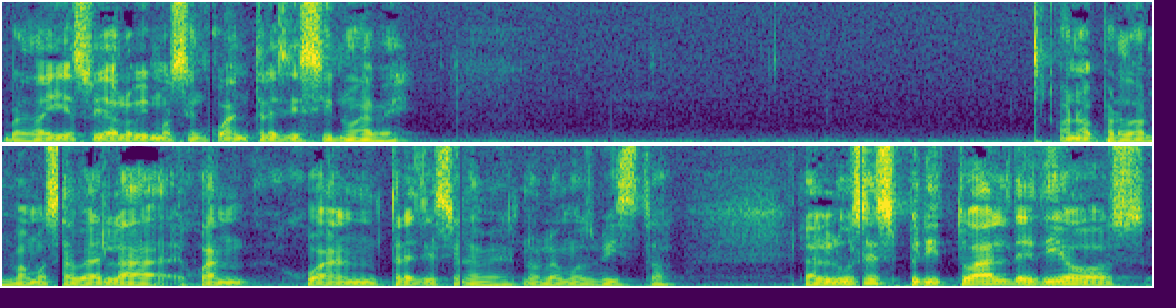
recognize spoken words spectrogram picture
¿verdad? Y eso ya lo vimos en Juan 3.19. Oh, no, perdón, vamos a ver la, Juan, Juan 3.19, no lo hemos visto. La luz espiritual de Dios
